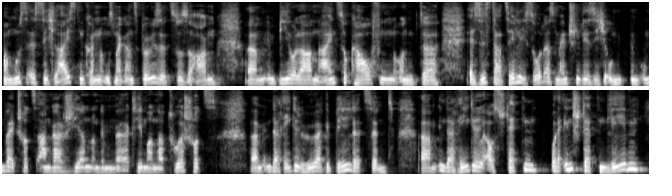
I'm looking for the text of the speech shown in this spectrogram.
Man muss es sich leisten können, um es mal ganz böse zu sagen, im Bioladen einzukaufen. Und äh, es ist tatsächlich so, dass Menschen, die sich im Umweltschutz engagieren und im äh, Klima- und Naturschutz in der Regel höher gebildet sind, in der Regel aus Städten oder in Städten leben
